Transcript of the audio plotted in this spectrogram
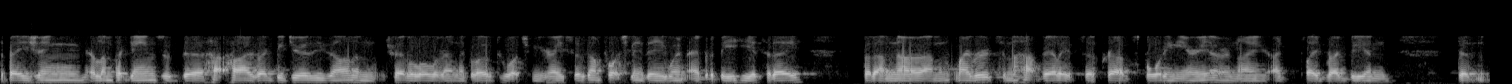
the Beijing Olympic Games with the high rugby jerseys on and travel all around the globe to watch me race. races. Unfortunately, they weren't able to be here today. But um, no, um, my roots in the Hutt Valley. It's a proud sporting area, and I, I played rugby and the,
